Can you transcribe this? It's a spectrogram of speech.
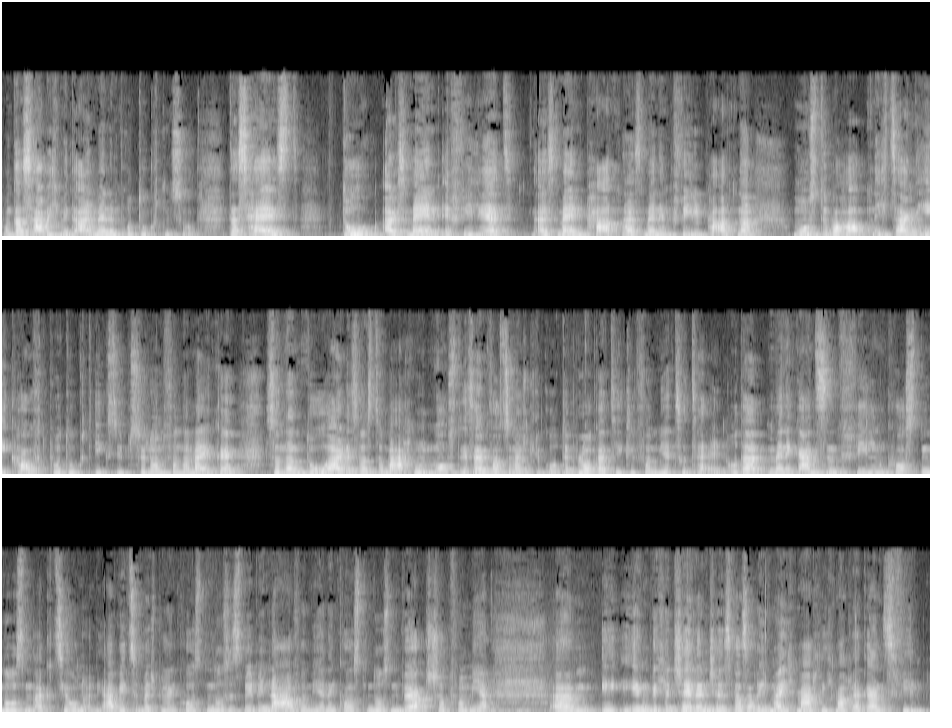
Und das habe ich mit all meinen Produkten so. Das heißt, Du als mein Affiliate, als mein Partner, als mein Empfehlpartner musst überhaupt nicht sagen, hey, kauft Produkt XY von der Maike, sondern du, alles was du machen musst, ist einfach zum Beispiel gute Blogartikel von mir zu teilen oder meine ganzen vielen kostenlosen Aktionen, ja, wie zum Beispiel ein kostenloses Webinar von mir, einen kostenlosen Workshop von mir, ähm, irgendwelche Challenges, was auch immer ich mache. Ich mache ja ganz viel.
